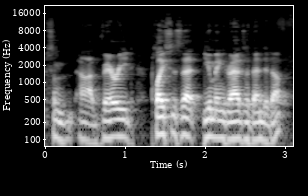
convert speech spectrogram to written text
some uh, varied places that UMaine grads have ended up?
